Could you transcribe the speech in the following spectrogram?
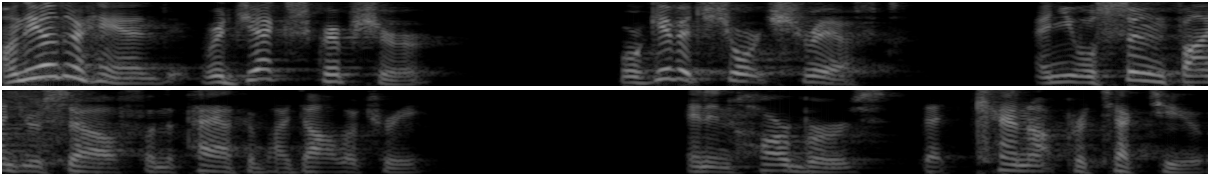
On the other hand, reject Scripture or give it short shrift, and you will soon find yourself on the path of idolatry and in harbors that cannot protect you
